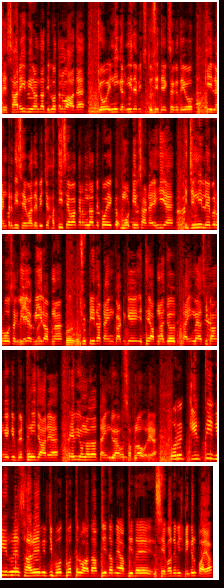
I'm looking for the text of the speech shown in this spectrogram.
ਤੇ ਸਾਰੇ ਹੀ ਵੀਰਾਂ ਦਾ ਦਿਲੋਂ ਧੰਨਵਾਦ ਹੈ ਜੋ ਇੰਨੀ ਗਰਮੀ ਦੇ ਵਿੱਚ ਤੁਸੀਂ ਦੇਖ ਸਕਦੇ ਹੋ ਕਿ ਲੈਂਟਰ ਦੀ ਸੇਵਾ ਦੇ ਵਿੱਚ ਹੱਥੀ ਸੇਵਾ ਕਰਨ ਦਾ ਦੇਖੋ ਇੱਕ ਮੋਟਿਵ ਸਾਡਾ ਇਹੀ ਹੈ ਕਿ ਜਿੰਨੀ ਲੇਬਰ ਹੋ ਸਕਦੀ ਹੈ ਵੀਰ ਆਪਣਾ ਛੁੱਟੀ ਦਾ ਟਾਈਮ ਕੱਢ ਕੇ ਇੱਥੇ ਆਪਣਾ ਜੋ ਟਾਈਮ ਹੈ ਅਸੀਂ ਕਹਾਂਗੇ ਕਿ ਵਿਰਥ ਨਹੀਂ ਜਾ ਰਿਹਾ ਇਹ ਵੀ ਉਹਨਾਂ ਦਾ ਟਾਈਮ ਜੋ ਹੈ ਉਹ ਸਫਲਾ ਹੋ ਰਿਹਾ ਔਰ ਕੀਰਤੀ ਵੀਰ ਨੇ ਸਾਰੇ ਵੀਰ ਜੀ ਬਹੁਤ ਬਹੁਤ ਧੰਨਵਾਦ। ਆਪ ਜੀ ਦਾ ਮੈਂ ਆਪ ਜੀ ਦੇ ਸੇਵਾ ਦੇ ਵਿੱਚ ਵਿਘਨ ਪਾਇਆ।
